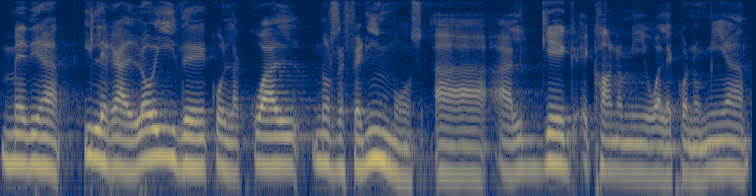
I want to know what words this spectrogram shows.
media ilegaloide con la cual nos referimos al gig economy o a la economía,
